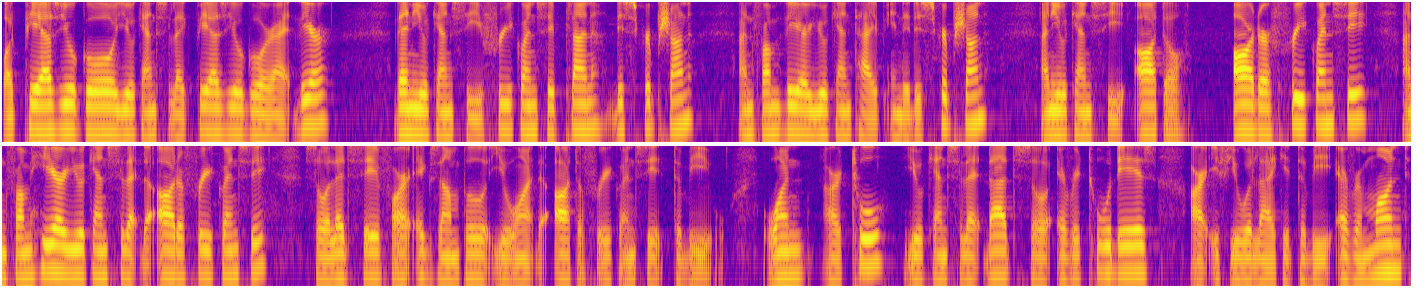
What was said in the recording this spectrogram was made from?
But pay as you go, you can select pay as you go right there. Then you can see frequency plan description, and from there you can type in the description and you can see auto order frequency and from here you can select the order frequency so let's say for example you want the auto frequency to be one or two you can select that. So every two days or if you would like it to be every month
